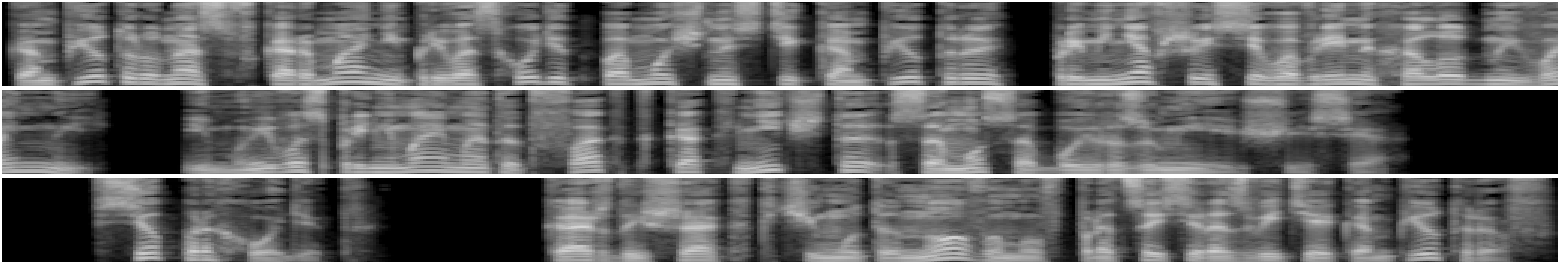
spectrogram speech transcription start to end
Компьютер у нас в кармане превосходит по мощности компьютеры, применявшиеся во время Холодной войны, и мы воспринимаем этот факт как нечто само собой разумеющееся. Все проходит. Каждый шаг к чему-то новому в процессе развития компьютеров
